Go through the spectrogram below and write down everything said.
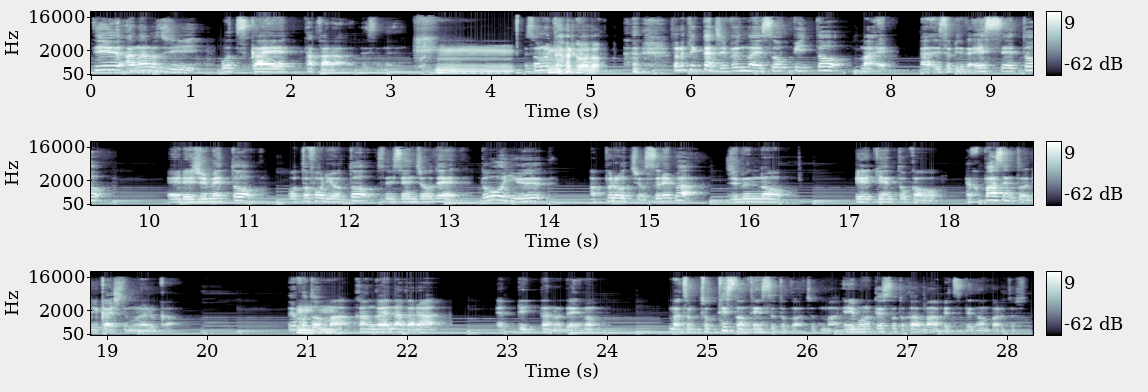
っていうアナロジーを使えたからですね。うん。その結果 その結果自分の SOP と、まあ、SOP というかエッセイとレジュメとポートフォリオと推薦状でどういうアプローチをすれば自分の経験とかを100%理解してもらえるか。ということをまあ考えながらやっていったので、まあまあ、そのちょっとテストの点数とかちょっとまあ英語のテストとかはまあ別で頑張るとして、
